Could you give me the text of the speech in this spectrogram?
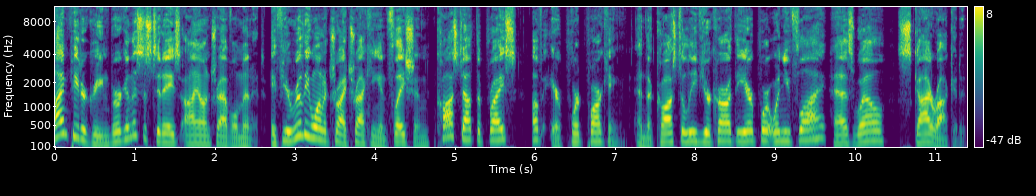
I'm Peter Greenberg, and this is today's Eye on Travel Minute. If you really want to try tracking inflation, cost out the price of airport parking. And the cost to leave your car at the airport when you fly has, well, skyrocketed.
